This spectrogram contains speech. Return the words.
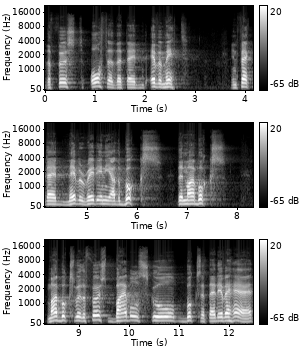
the first author that they'd ever met. In fact, they had never read any other books than my books. My books were the first Bible school books that they'd ever had.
